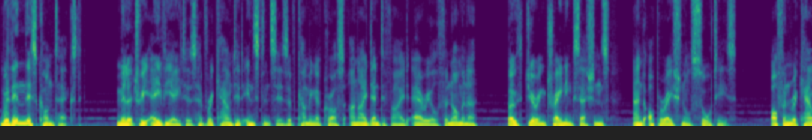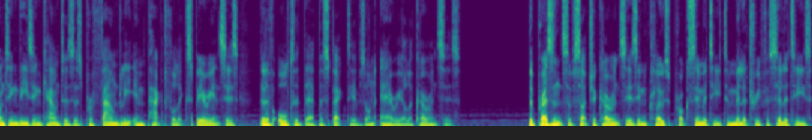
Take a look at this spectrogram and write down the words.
Within this context, military aviators have recounted instances of coming across unidentified aerial phenomena both during training sessions and operational sorties, often recounting these encounters as profoundly impactful experiences that have altered their perspectives on aerial occurrences. The presence of such occurrences in close proximity to military facilities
